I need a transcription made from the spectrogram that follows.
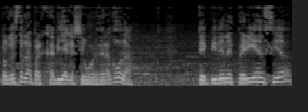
Porque esto es la pescadilla que se muerde la cola. Te piden experiencia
